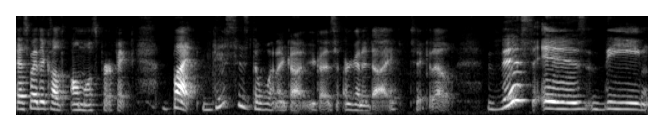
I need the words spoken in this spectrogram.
that's why they're called almost perfect but this is the one I got. You guys are to die. Check it out. This is the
